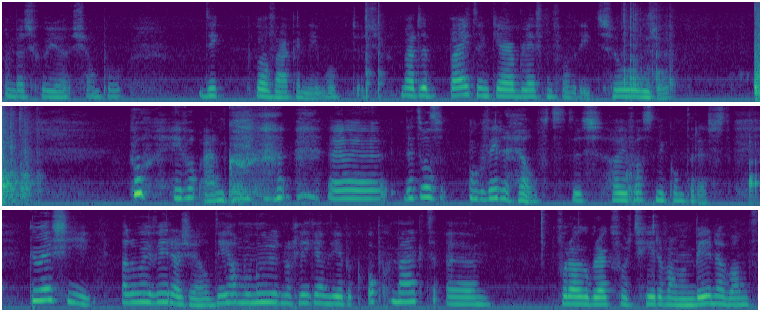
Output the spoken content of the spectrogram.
een best goede shampoo. Die ik wel vaker neem ook dus. Maar de Bite Care blijft mijn favoriet. Sowieso even op adem komen. uh, dit was ongeveer de helft. Dus hou je vast, nu komt de rest. Kueshi Aloe Vera Gel. Die had mijn moeder nog liggen en die heb ik opgemaakt. Um, vooral gebruikt voor het scheren van mijn benen, want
